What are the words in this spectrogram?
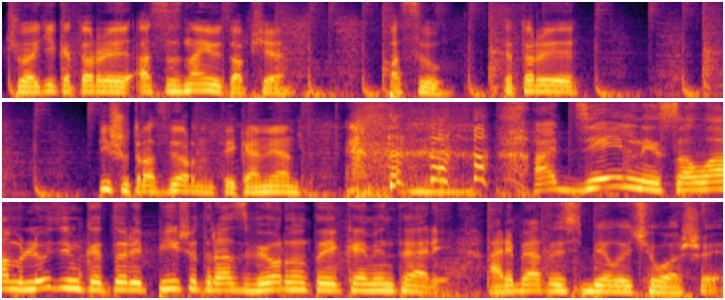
Чуваки, которые осознают вообще посыл, которые пишут развернутый коммент. Отдельный салам людям, которые пишут развернутые комментарии. А ребята из Белой Чувашии.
